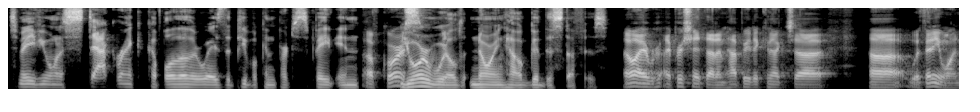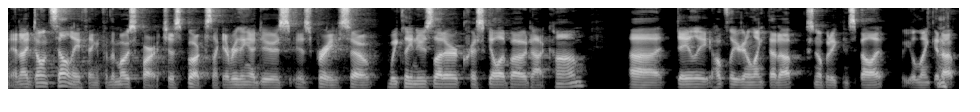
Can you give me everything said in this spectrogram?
so maybe if you want to stack rank a couple of other ways that people can participate in of course your world, knowing how good this stuff is. Oh, I, I appreciate that. I'm happy to connect uh, uh, with anyone, and I don't sell anything for the most part, just books. Like everything I do is is free. So weekly newsletter, chrisguillebeau.com. Uh, daily, hopefully you're going to link that up because nobody can spell it, but you'll link it up.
